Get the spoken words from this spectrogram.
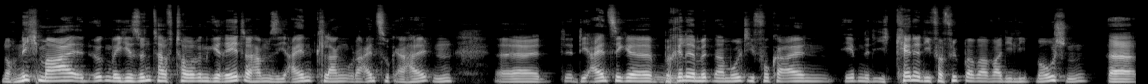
noch nicht mal in irgendwelche sündhaft teuren Geräte haben sie Einklang oder Einzug erhalten. Äh, die die einzige Brille mit einer multifokalen Ebene, die ich kenne, die verfügbar war, war die Leap Motion. Äh,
